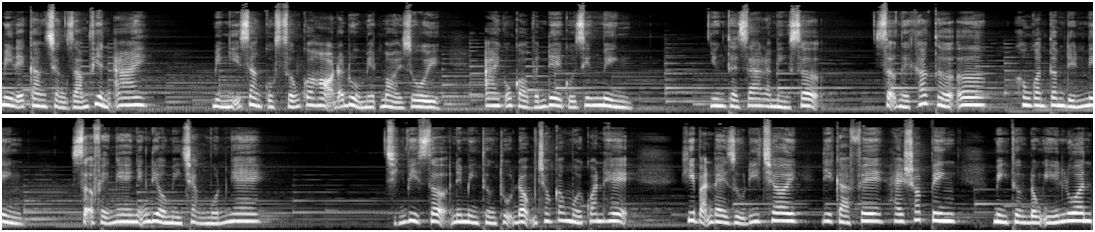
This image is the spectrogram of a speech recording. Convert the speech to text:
mình lại càng chẳng dám phiền ai. Mình nghĩ rằng cuộc sống của họ đã đủ mệt mỏi rồi, ai cũng có vấn đề của riêng mình. Nhưng thật ra là mình sợ, sợ người khác thờ ơ, không quan tâm đến mình, sợ phải nghe những điều mình chẳng muốn nghe. Chính vì sợ nên mình thường thụ động trong các mối quan hệ. Khi bạn bè rủ đi chơi, đi cà phê hay shopping, mình thường đồng ý luôn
